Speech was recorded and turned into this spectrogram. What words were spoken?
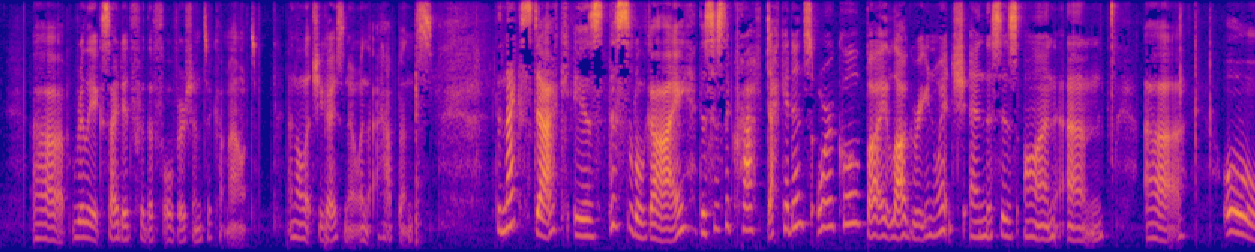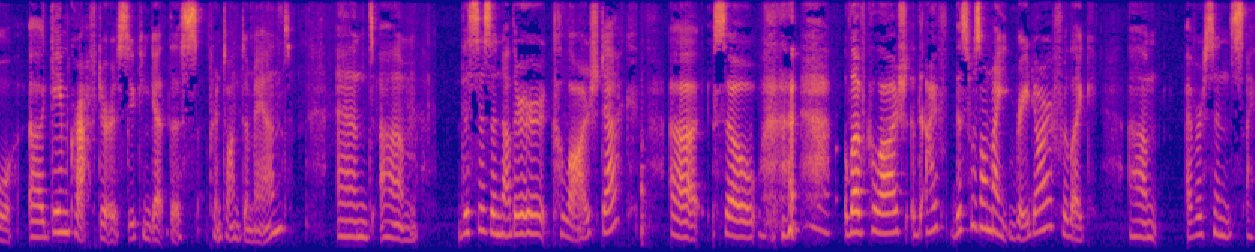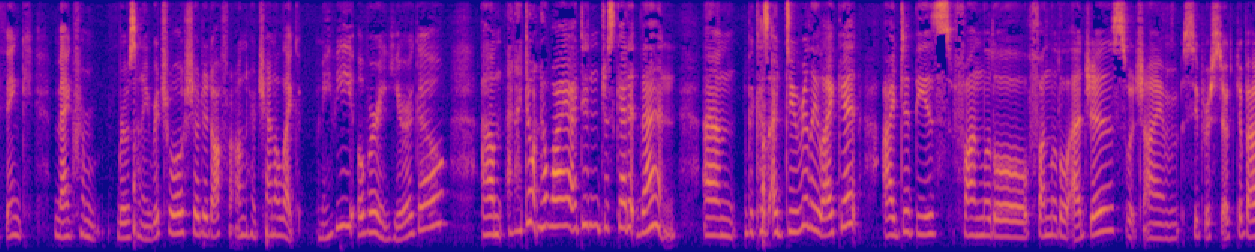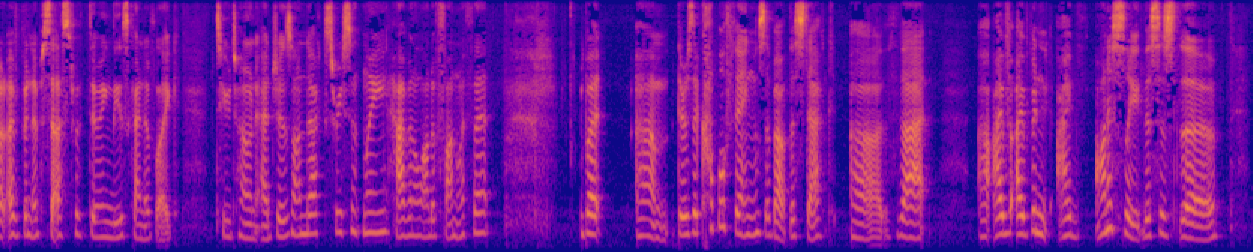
uh, really excited for the full version to come out. And I'll let you guys know when that happens. The next deck is this little guy. This is the Craft Decadence Oracle by La Green Witch, and this is on, um, uh, oh, uh, Game Crafters. You can get this print on demand. And um, this is another collage deck. Uh, so, love collage. I've This was on my radar for like, um, ever since, I think, Meg from Rose Honey Ritual showed it off on her channel like maybe over a year ago. Um, and I don't know why I didn't just get it then. Um, because I do really like it. I did these fun little fun little edges, which I'm super stoked about. I've been obsessed with doing these kind of like two-tone edges on decks recently, having a lot of fun with it. But um, there's a couple things about this deck uh, that uh, I've I've been I've honestly this is the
